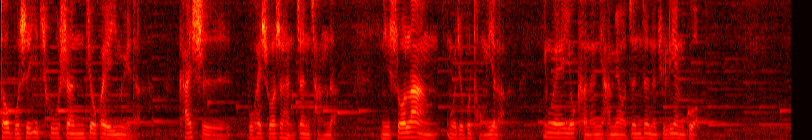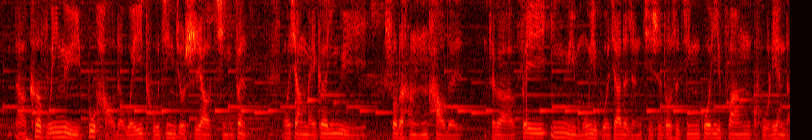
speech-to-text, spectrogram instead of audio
都不是一出生就会英语的，开始不会说是很正常的。你说烂，我就不同意了，因为有可能你还没有真正的去练过。啊，克服英语不好的唯一途径就是要勤奋。我想每个英语说得很好的这个非英语母语国家的人，其实都是经过一番苦练的。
